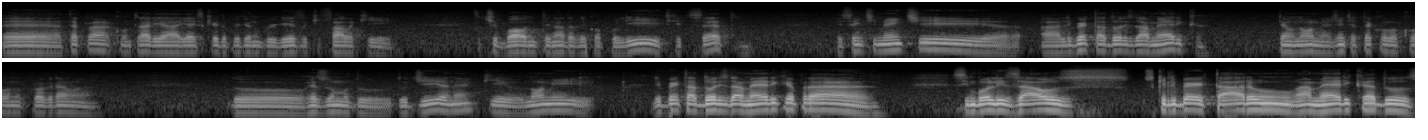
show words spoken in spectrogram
É, até para contrariar a esquerda pequeno burguesa que fala que futebol não tem nada a ver com a política, etc. Recentemente, a Libertadores da América, tem um nome, a gente até colocou no programa do resumo do, do dia, né? Que o nome Libertadores da América é para simbolizar os, os que libertaram a América dos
